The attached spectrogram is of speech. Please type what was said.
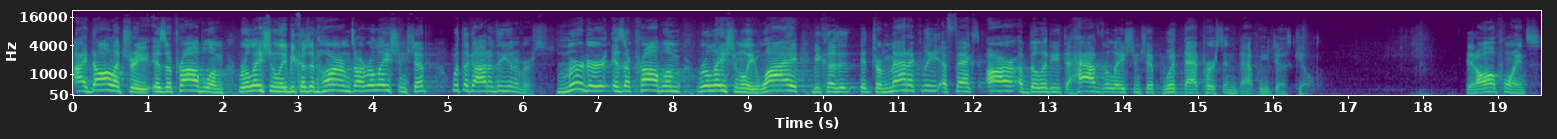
Idolatry is a problem relationally because it harms our relationship with the God of the universe. Murder is a problem relationally. Why? Because it, it, dramatically affects our ability to have relationship with that person that we just killed. It all points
